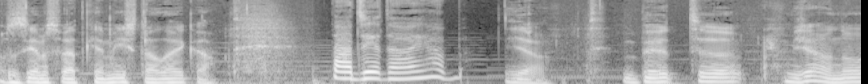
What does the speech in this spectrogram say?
uz Ziemassvētkiem īstā laikā. Tā dziedāja abi. Jā, bet uh, jā, nu,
